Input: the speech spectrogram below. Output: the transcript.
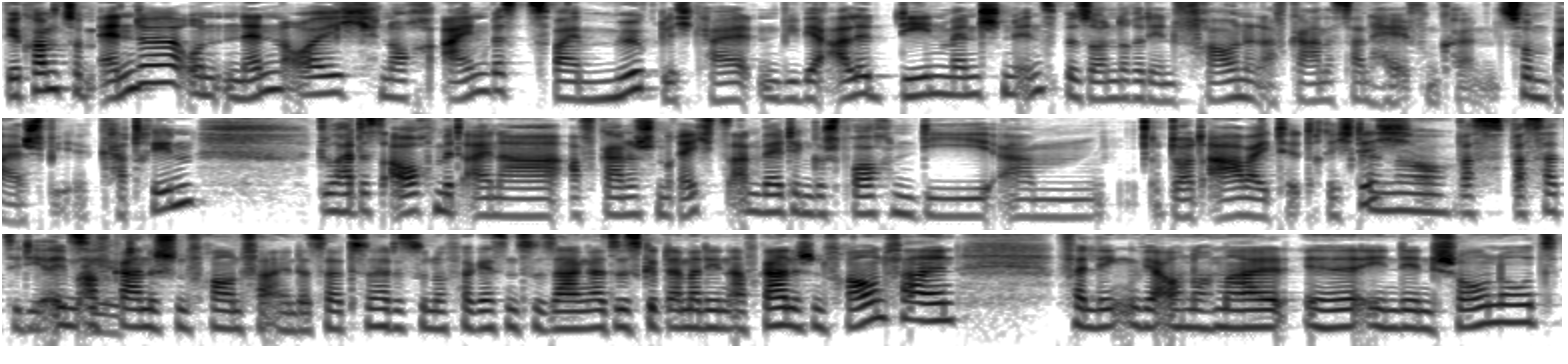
Wir kommen zum Ende und nennen euch noch ein bis zwei Möglichkeiten, wie wir alle den Menschen, insbesondere den Frauen in Afghanistan, helfen können. Zum Beispiel, Katrin, Du hattest auch mit einer afghanischen Rechtsanwältin gesprochen, die ähm, dort arbeitet, richtig? Genau. Was, was hat sie dir erzählt? Im afghanischen Frauenverein, das hat, hattest du noch vergessen zu sagen. Also es gibt einmal den afghanischen Frauenverein, verlinken wir auch nochmal äh, in den Show Notes.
